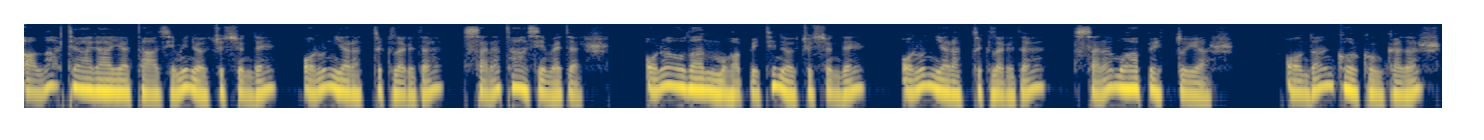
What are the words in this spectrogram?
Allah Teala'ya tazimin ölçüsünde onun yarattıkları da sana tazim eder. Ona olan muhabbetin ölçüsünde onun yarattıkları da sana muhabbet duyar. Ondan korkun kadar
